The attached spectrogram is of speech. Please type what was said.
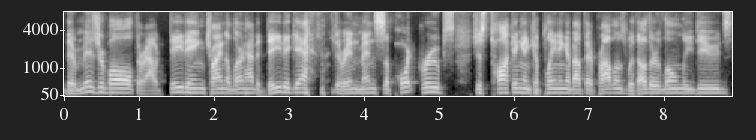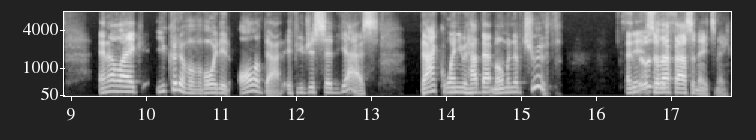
They're miserable. They're out dating, trying to learn how to date again. they're in men's support groups, just talking and complaining about their problems with other lonely dudes. And I'm like, you could have avoided all of that if you just said yes back when you had that moment of truth. And so, it, so that the- fascinates me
